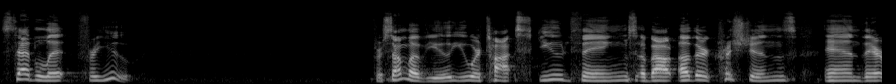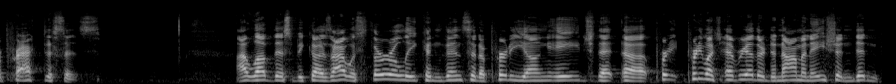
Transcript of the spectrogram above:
settle it for you. For some of you, you were taught skewed things about other Christians and their practices. I love this because I was thoroughly convinced at a pretty young age that uh, pretty, pretty much every other denomination didn't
